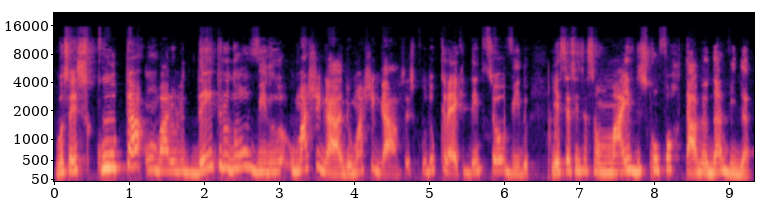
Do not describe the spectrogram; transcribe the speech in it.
você escuta um barulho dentro do ouvido, o mastigado, o mastigar, você escuta o crack dentro do seu ouvido. E essa é a sensação mais desconfortável da vida.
